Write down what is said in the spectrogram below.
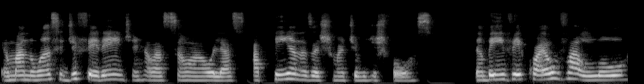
é uma nuance diferente em relação a olhar apenas a estimativa de esforço, também ver qual é o valor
